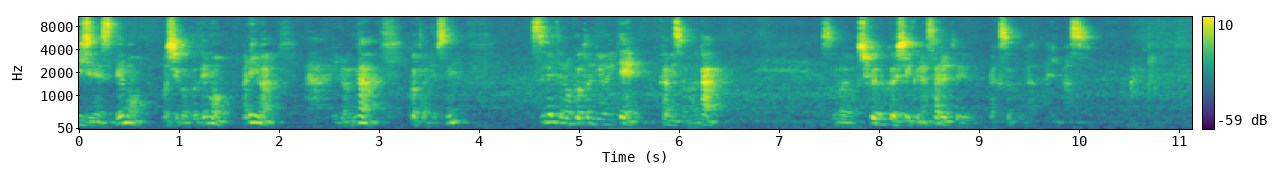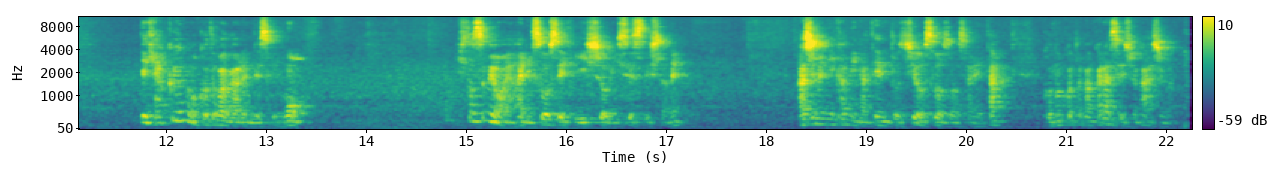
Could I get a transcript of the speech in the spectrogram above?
ビジネスでもお仕事でもあるいはいろんなことですね。全てのことにおいて神様がそれを祝福してくださるという約束があります。で100の言葉があるんですけども一つ目はやはり創世記一章一節でしたね。初めに神が天と地を創造されたこの言葉から聖書が始まって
